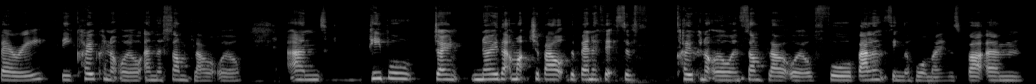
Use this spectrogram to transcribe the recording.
berry, the coconut oil, and the sunflower oil. And people don't know that much about the benefits of coconut oil and sunflower oil for balancing the hormones, but um,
